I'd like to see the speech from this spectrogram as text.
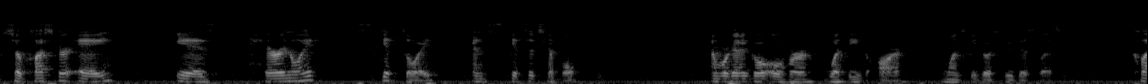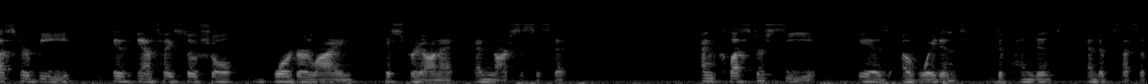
So, cluster A is paranoid, schizoid, and schizotypal and we're going to go over what these are once we go through this list. Cluster B is antisocial, borderline, histrionic, and narcissistic. And cluster C is avoidant, dependent, and obsessive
